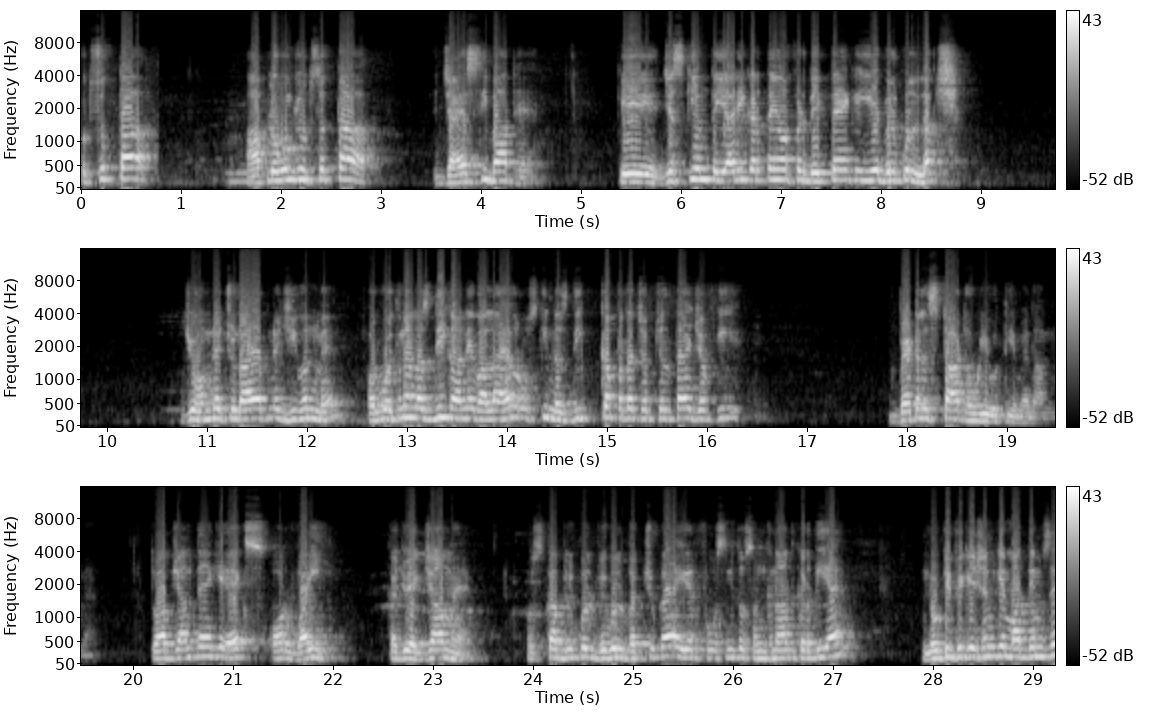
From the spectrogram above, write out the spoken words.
उत्सुकता, आप लोगों की उत्सुकता जायज़ सी बात है कि जिसकी हम तैयारी करते हैं और फिर देखते हैं कि ये बिल्कुल लक्ष्य जो हमने चुना है अपने जीवन में, और वो इतना नज़दीक आने वाला है और उसकी नज़दीक का पता जब चलता है, जबकि बैटल स्टार्ट हो गई होती है मैदान में। तो आप जानते हैं कि एक्स और वाई का जो एग्ज़ाम है, उसका बिल्कुल बिगुल बच चुका है। एयरफोर्स ने तो संखनाद कर दिया है नोटिफिकेशन के माध्यम से।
